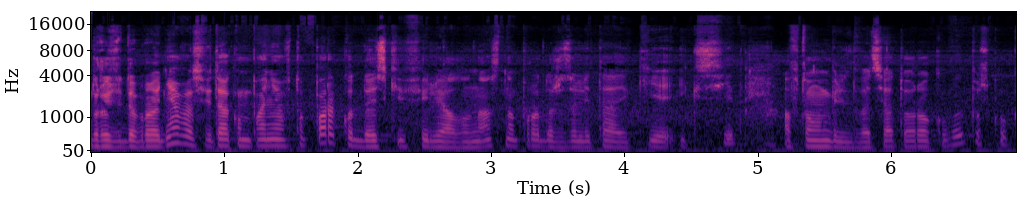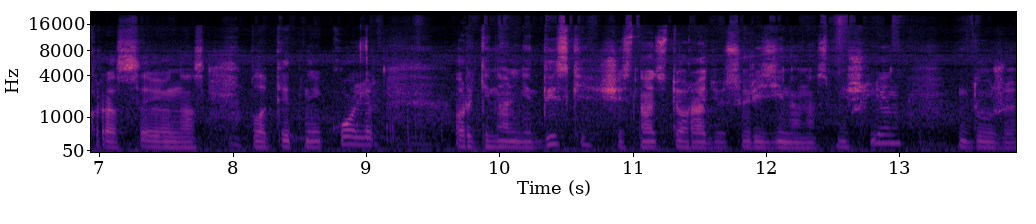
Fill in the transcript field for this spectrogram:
Друзі, доброго дня! Вас вітає компанія Автопарк, одеський філіал. У нас на продаж залітає Kia Xceed, автомобіль 20-го року випуску. Красивий у нас блакитний колір, оригінальні диски 16-го радіусу. Резина у нас Michelin, дуже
